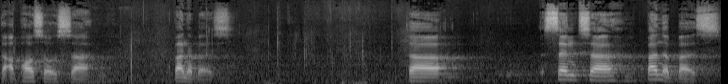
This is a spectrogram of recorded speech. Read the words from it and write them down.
the apostles uh, Barnabas. The Saint uh, Barnabas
